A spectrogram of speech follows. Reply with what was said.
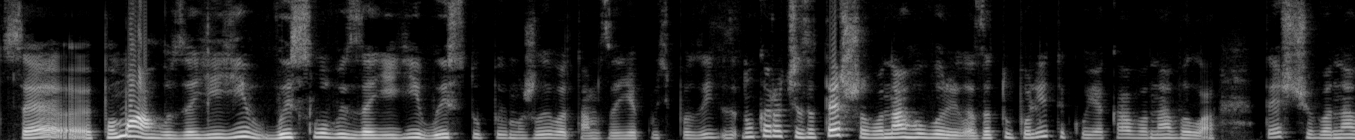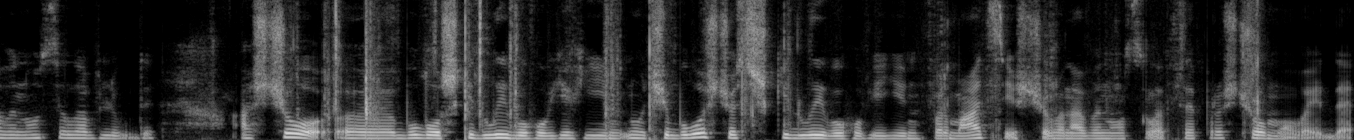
Це е, помагу, за її вислови, за її виступи, можливо, там за якусь позицію. Ну, коротше, за те, що вона говорила, за ту політику, яка вона вела, те, що вона виносила в люди. А що е, було шкідливого в її, ну, чи було щось шкідливого в її інформації, що вона виносила? Це про що мова йде?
